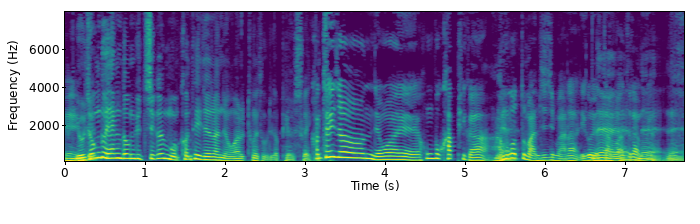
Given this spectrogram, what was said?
예, 요 정도 행동 규칙은 뭐 컨테이전한 영화를 통해서 우리가 배울 수가 있겠죠. 컨테이전 영화의 홍보 카피가 네. 아무것도 만지지 마라 이거였다고 하더라고요. 네, 네.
